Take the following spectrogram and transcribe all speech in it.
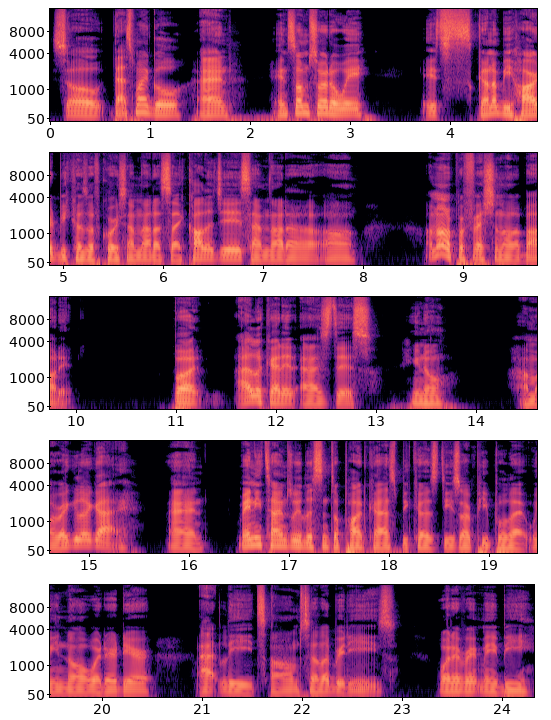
So that's my goal. And in some sort of way, it's gonna be hard because, of course, I'm not a psychologist. I'm not a um, I'm not a professional about it, but I look at it as this you know, I'm a regular guy. And many times we listen to podcasts because these are people that we know, whether they're athletes, um, celebrities, whatever it may be.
